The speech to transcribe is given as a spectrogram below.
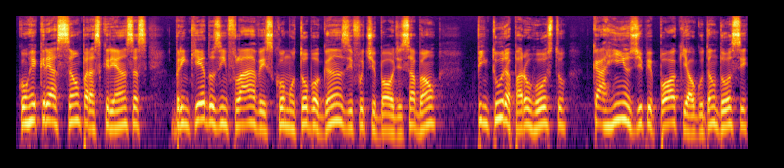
com recreação para as crianças, brinquedos infláveis como tobogãs e futebol de sabão, pintura para o rosto, carrinhos de pipoca e algodão doce,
